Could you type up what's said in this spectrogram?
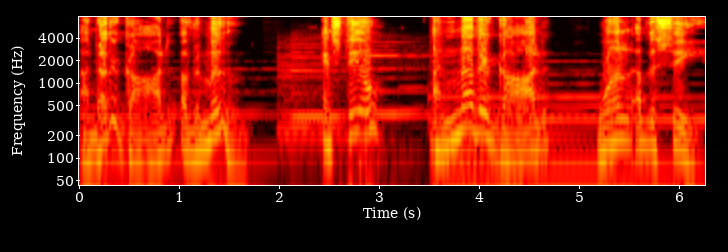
another God of the moon, and still another God, one of the sea,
